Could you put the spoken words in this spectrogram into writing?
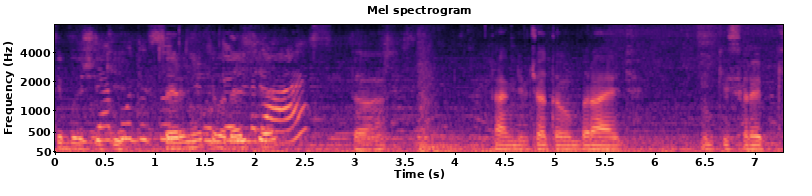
Ти будеш Я які? буду Сирні один Філадельфія? раз. Так. Так, дівчата обирають якісь рибки.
